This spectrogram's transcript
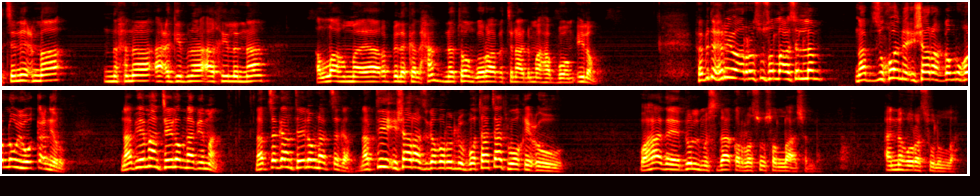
تنعمه نحنا اعقبنا أخيلنا. اللهم يا رب لك الحمد. نتوم قرابتنا دما هبهم إلهم. فبدحريو الرسول صلى الله عليه وسلم نبزخونه إشارة قبرو خلو يوقع نيرو. ناب يمان تيلوم ناب يمان. ناب تيلوم ناب صقام نبتي إشارة زقبروا له بوتاتات وقعوا وهذا يدل مصداق الرسول صلى الله عليه وسلم. أنه رسول الله.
